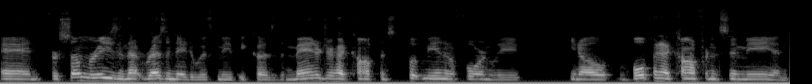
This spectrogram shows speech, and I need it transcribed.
And for some reason, that resonated with me because the manager had confidence, put me in a foreign league. You know, the bullpen had confidence in me, and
